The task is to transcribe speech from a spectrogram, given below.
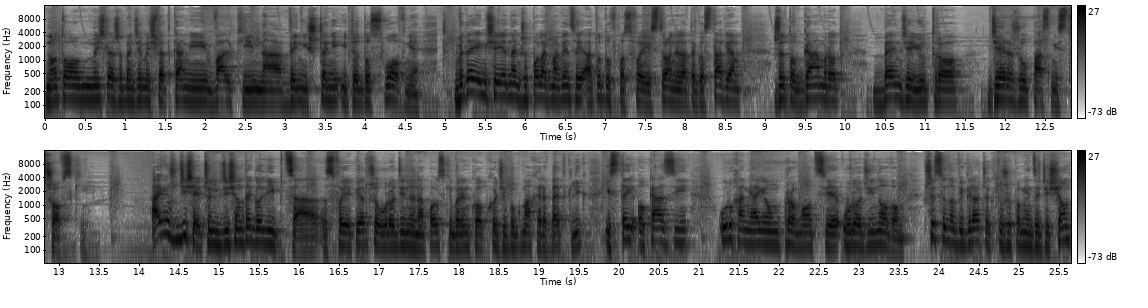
no to myślę, że będziemy świadkami walki na wyniszczenie i to dosłownie. Wydaje mi się jednak, że Polak ma więcej atutów po swojej stronie, dlatego stawiam, że to Gamrot będzie jutro dzierżył pas mistrzowski. A już dzisiaj, czyli 10 lipca, swoje pierwsze urodziny na polskim rynku obchodzi Bookmacher BetClick i z tej okazji uruchamiają promocję urodzinową. Wszyscy nowi gracze, którzy pomiędzy 10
